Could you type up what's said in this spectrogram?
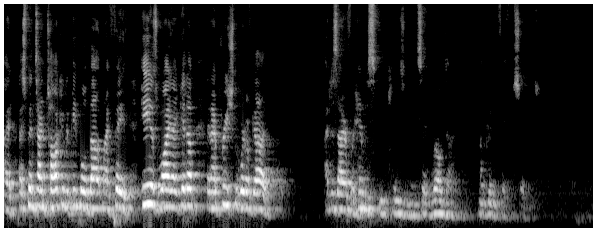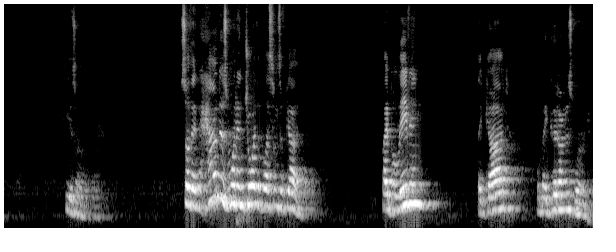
I, I spend time talking to people about my faith. He is why I get up and I preach the Word of God. I desire for Him to be pleased with me and say, Well done, my good and faithful servant. He is our reward. So then, how does one enjoy the blessings of God? By believing that God will make good on His Word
